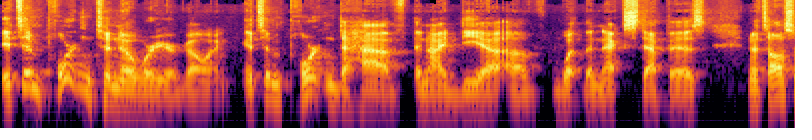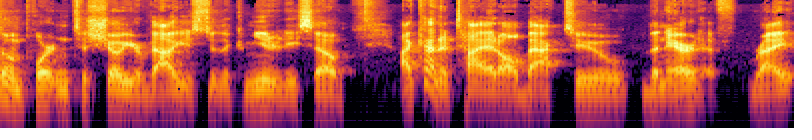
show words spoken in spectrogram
it's important to know where you're going. It's important to have an idea of what the next step is and it's also important to show your values to the community. So i kind of tie it all back to the narrative right?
